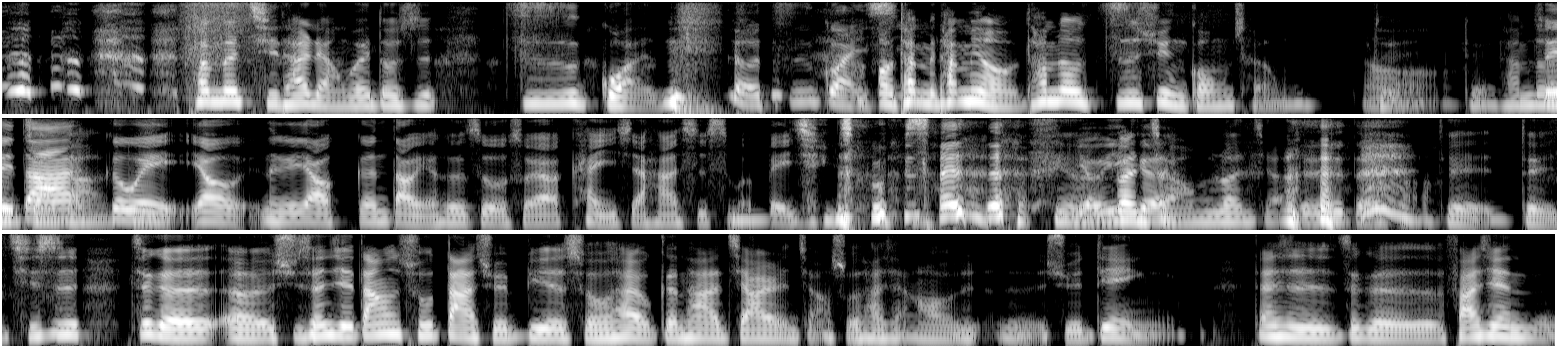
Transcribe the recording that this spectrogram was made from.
他们其他两位都是资管，有资管系哦，他们他们有，他们都是资讯工程。对哦，对他们都，所以大家各位要那个要跟导演合作的时候，要看一下他是什么背景出身的。有一个乱讲，我们乱讲。对对对 对对，其实这个呃，许承杰当初大学毕业的时候，他有跟他的家人讲说，他想要呃学电影，但是这个发现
